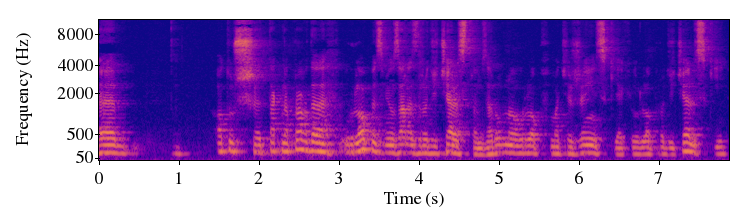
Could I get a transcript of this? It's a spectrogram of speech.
E, otóż tak naprawdę urlopy związane z rodzicielstwem, zarówno urlop macierzyński, jak i urlop rodzicielski,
